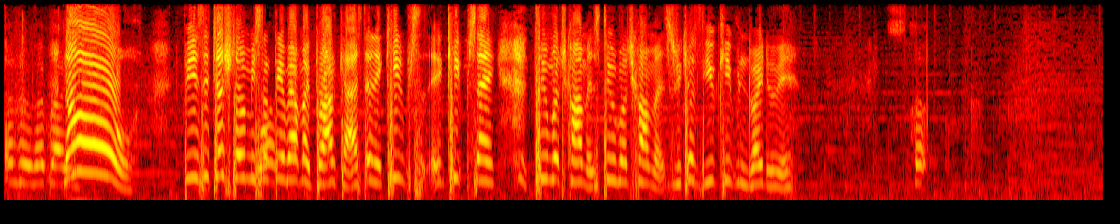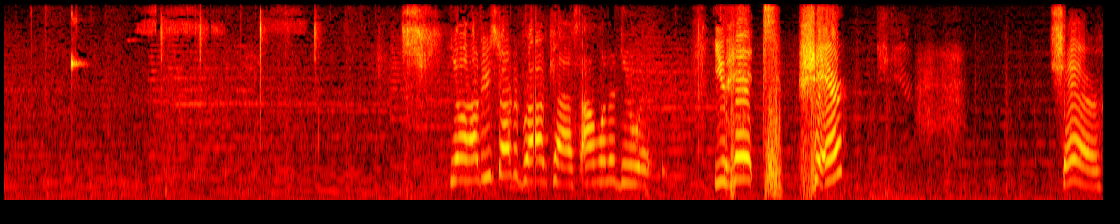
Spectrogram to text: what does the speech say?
Andrew, hit right. No, because it just showed me something about my broadcast, and it keeps it keeps saying too much comments, too much comments, because you keep inviting me. Huh. Yo, how do you start a broadcast? I want to do it. You hit share. Share.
